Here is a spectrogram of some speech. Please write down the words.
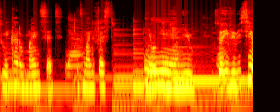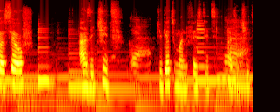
to a kind of mindset, yeah. it manifests In in, your, you. in you. So Yeah. if you see yourself as a cheat, Yeah. you get to manifest it as a cheat.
